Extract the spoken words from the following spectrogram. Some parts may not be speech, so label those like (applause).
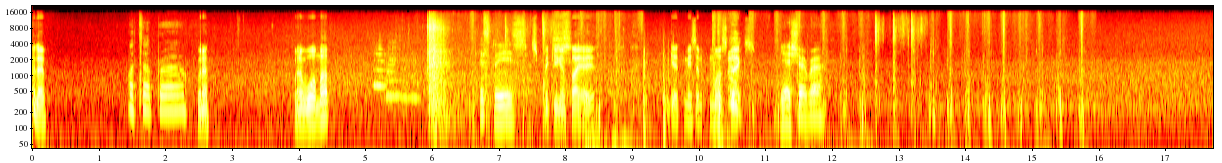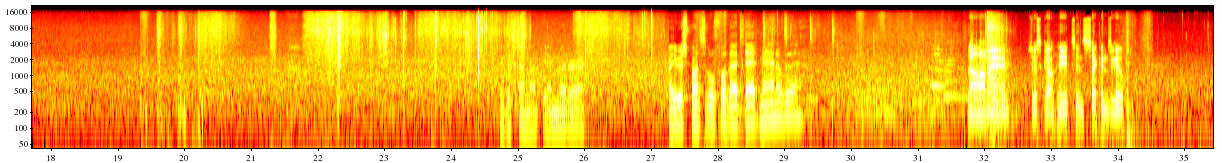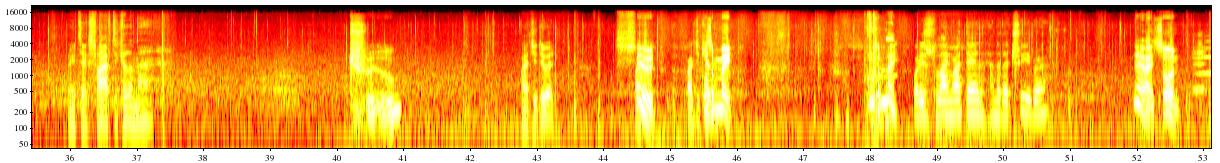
Hello. What's up, bro? Wanna wanna warm up? Yes, please. Just making a fire here. Get me some more stacks. (clears throat) Yeah, sure, bro. I think this guy might be a murderer. Are you responsible for that dead man over there? Nah, man. Just got here 10 seconds ago. It takes five to kill a man. True. Why'd you do it? Why'd you, Dude, why'd you kill wasn't him? me. Wasn't me. What is lying right there under that tree, bro? Yeah, I saw him.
